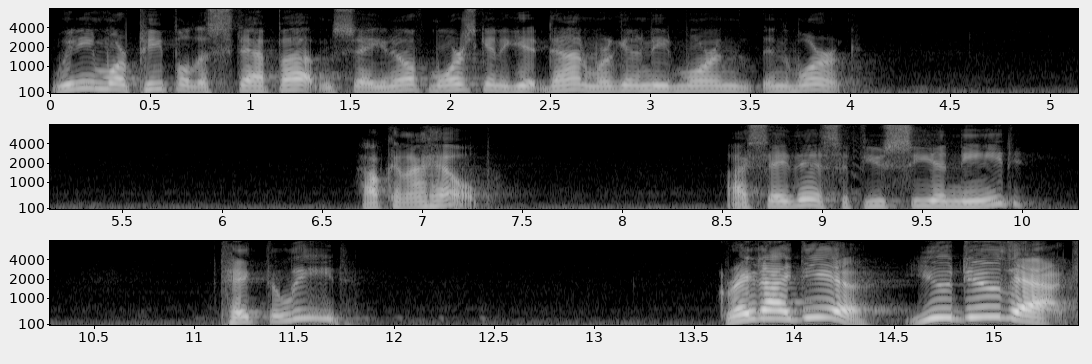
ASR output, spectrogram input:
We need more people to step up and say, you know, if more's going to get done, we're going to need more in, in the work. How can I help? I say this if you see a need, take the lead. Great idea. You do that.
